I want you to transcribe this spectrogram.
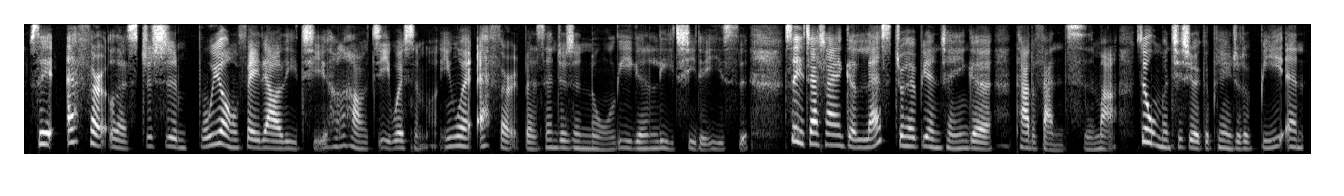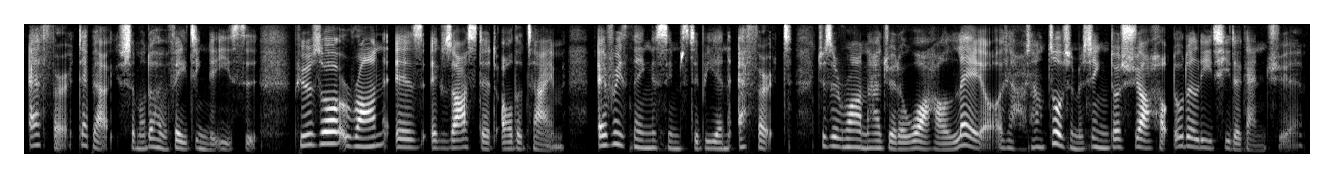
所以 effortless 就是不用费掉力气，很好记。为什么？因为 effort 本身就是努力跟力气的意思，所以加上一个 less 就会变成一个它的反词嘛。所以我们其实有一个片语叫做 be an effort，代表什么都很费劲的意思。比如说，Ron is exhausted all the time，everything seems to be an effort，就是 Ron 他觉得哇好累哦，而且好像做什么事情都需要好多的力气的感觉。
